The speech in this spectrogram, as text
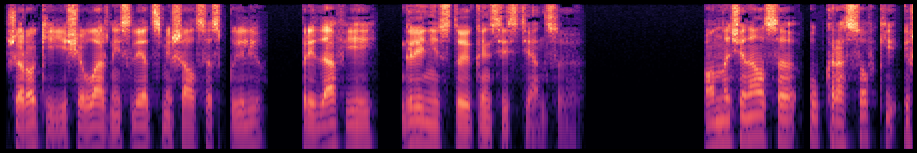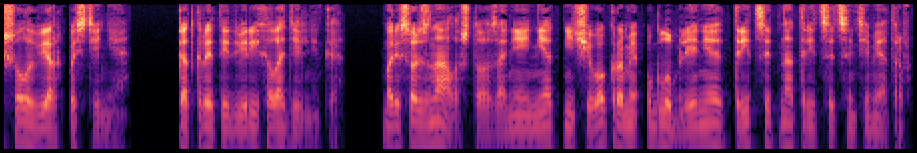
Широкий, еще влажный след смешался с пылью, придав ей глинистую консистенцию. Он начинался у кроссовки и шел вверх по стене, к открытой двери холодильника. Марисоль знала, что за ней нет ничего, кроме углубления 30 на 30 сантиметров,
